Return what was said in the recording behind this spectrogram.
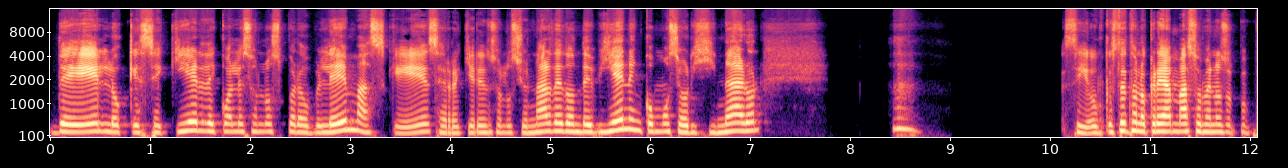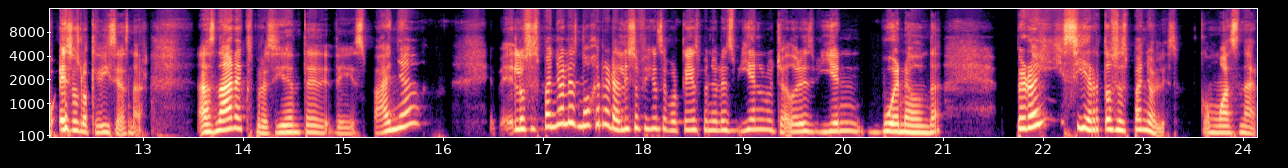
de lo que se quiere, de cuáles son los problemas que se requieren solucionar, de dónde vienen, cómo se originaron. Ah. Sí, aunque usted no lo crea, más o menos eso es lo que dice Aznar. Aznar, expresidente de España. Eh, los españoles no generalizo, fíjense, porque hay españoles bien luchadores, bien buena onda, pero hay ciertos españoles, como Aznar,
